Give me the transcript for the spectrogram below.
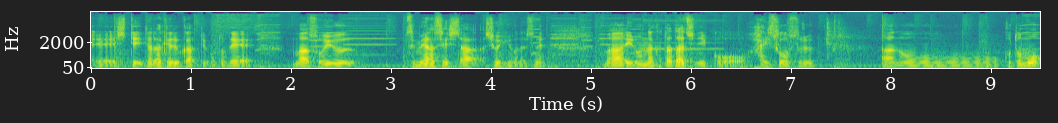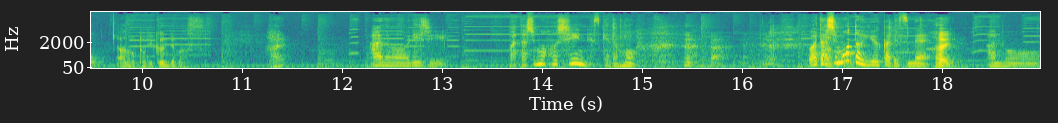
えー知っていただけるかということで、まあ、そういう詰め合わせした商品をですね、まあ、いろんな方たちにこう配送する、あのーこともあの取り組んでます。はいあの理事私も欲しいんですけども 私もというかですねはい。あの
